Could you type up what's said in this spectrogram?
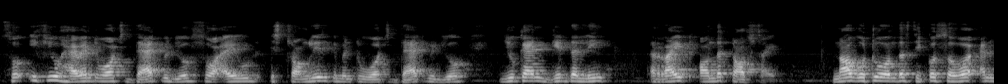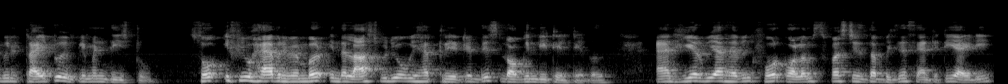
So if you haven't watched that video, so I would strongly recommend to watch that video. You can get the link right on the top side now go to on the SQL server and we'll try to implement these two. So if you have remember in the last video we have created this login detail table and here we are having four columns. First is the business entity ID,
